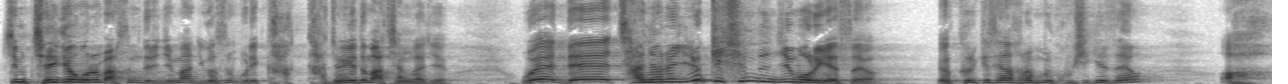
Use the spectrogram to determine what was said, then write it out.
지금 제 경우를 말씀드리지만 이것은 우리 각 가정에도 마찬가지예요. 왜 내 자녀는 이렇게 힘든지 모르겠어요. 그렇게 생각하는 분 혹시 계세요? 아,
